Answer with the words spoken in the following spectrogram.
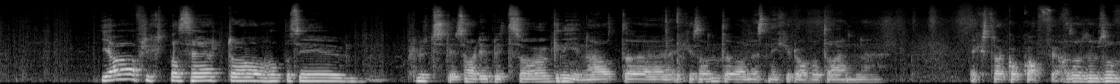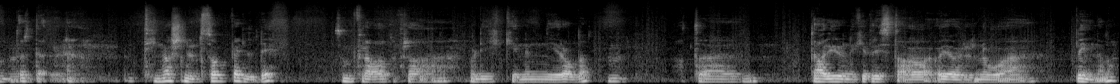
Ja, fryktbasert og holdt på å si Plutselig så har de blitt så gniene at eh, ikke sant, det var nesten ikke lov å ta en eh, ekstra kopp kaffe. Altså, sånn, sånn, det, det, ting har snudd så veldig som fra, fra når de gikk inn i en ny rolle. At uh, det har i grunnen ikke frista å, å gjøre noe lignende.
